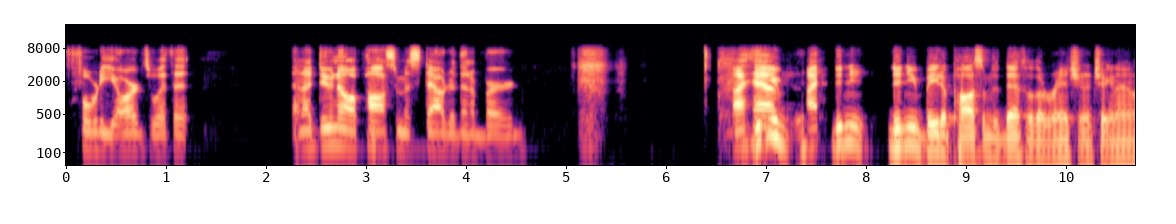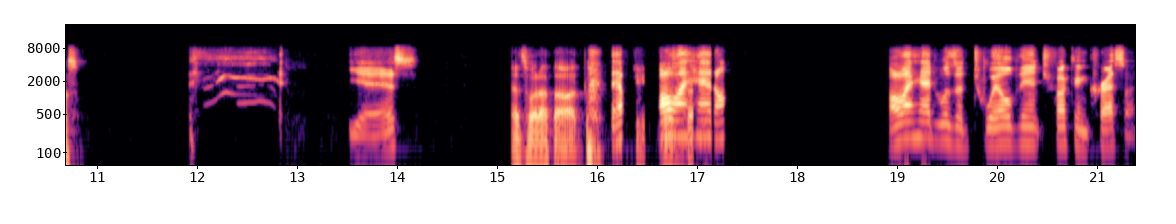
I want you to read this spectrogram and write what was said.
40 yards with it. And I do know a possum is stouter than a bird. I have. Didn't you, I, didn't you didn't you beat a possum to death with a wrench in a chicken house? yes. That's what I thought. That- All I had on. All I had was a 12 inch fucking crescent.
